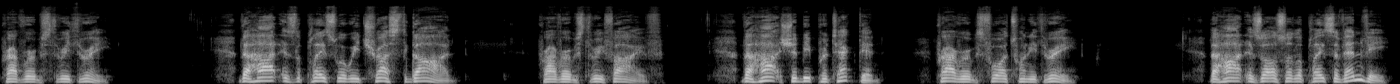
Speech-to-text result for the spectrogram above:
Proverbs 3 3. The heart is the place where we trust God. Proverbs 3 5. The heart should be protected. Proverbs 4:23. The heart is also the place of envy.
